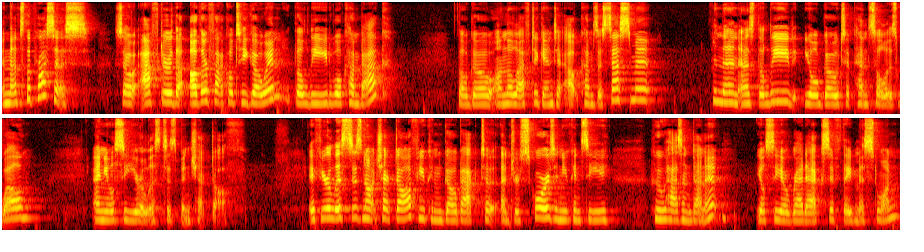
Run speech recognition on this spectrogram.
And that's the process. So after the other faculty go in, the lead will come back. They'll go on the left again to outcomes assessment. And then as the lead, you'll go to pencil as well. And you'll see your list has been checked off. If your list is not checked off, you can go back to enter scores and you can see who hasn't done it. You'll see a red X if they missed one,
